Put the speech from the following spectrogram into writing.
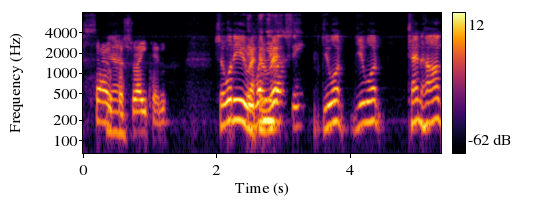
So Yeah. frustrating. So, what do you Yeah, reckon, when you Rick? actually, Do you want do you want Ten Hag?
